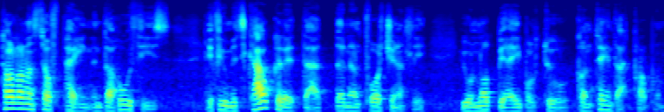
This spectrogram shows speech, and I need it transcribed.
tolerance of pain in the Houthis, if you miscalculate that, then unfortunately, you will not be able to contain that problem.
